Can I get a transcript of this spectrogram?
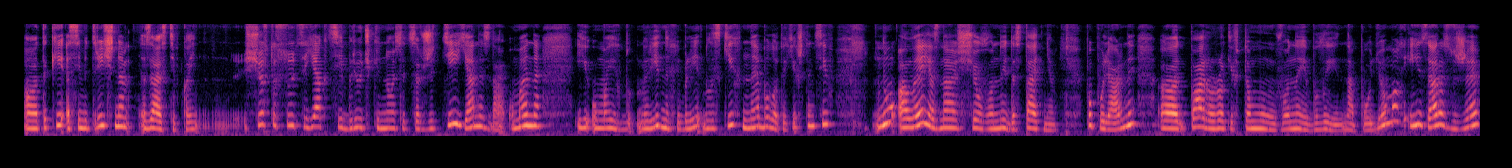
Такі асиметрична застібка. Що стосується, як ці брючки носяться в житті, я не знаю. У мене і у моїх рідних і близьких не було таких штанців. Ну, але я знаю, що вони достатньо популярні. Е, Пару років тому вони були на подіумах, і зараз вже,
